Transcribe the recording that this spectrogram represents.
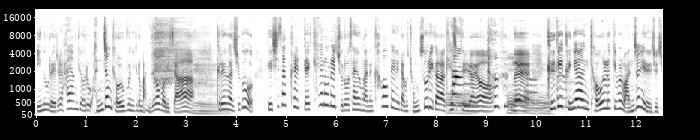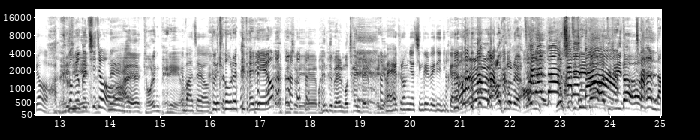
이 노래를 하얀 겨울을 완전 겨울 분위기로 만들어 버리자. 음. 그래가지고 그 시작할 때 캐롤에 주로 사용하는 카우벨이라고 종소리가 계속 오. 들려요. 어. 네. 그게 그냥 겨울 느낌을 완전히 내주죠. 아, 벨이지. 그거면 끝이죠. 네. 아, 예, 겨울엔 벨이에요. 맞아요. 그 그래서 겨울의 벨이에요? 예, 벨소리, 예, 뭐 핸드벨, 뭐 차인벨, 벨이야. 네, 그럼요. 징글벨이니까요. 예, 아, 그러네. 잘한다. 역시 DJ다, DJ다. 잘한다.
